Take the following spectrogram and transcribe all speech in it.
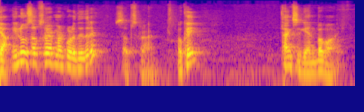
yeah ಇನ್ನೂ ಸಬ್ಸ್ಕ್ರೈಬ್ ಮಾಡ್ಕೊಳ್ತಿದ್ರೆ subscribe okay thanks again bye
